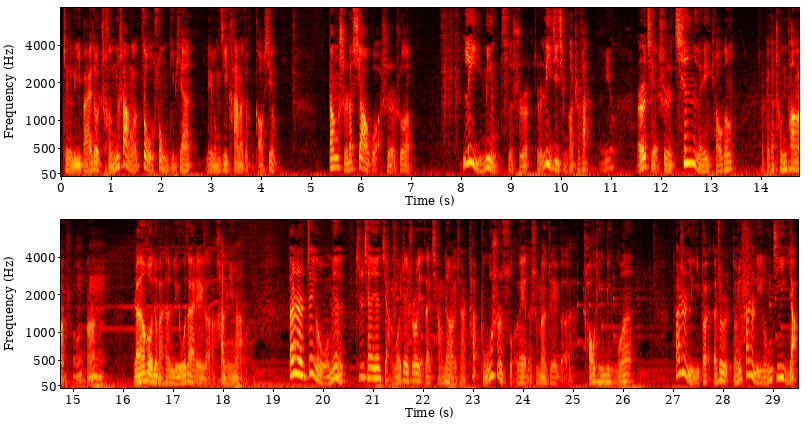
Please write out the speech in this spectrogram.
这个李白就呈上了奏颂一篇，李隆基看了就很高兴。当时的效果是说，立命赐食，就是立即请客吃饭，哎呦，而且是亲为调羹，就是给他盛汤啊，盛，啊嗯然后就把他留在这个翰林院了。但是这个我们也之前也讲过，这时候也再强调一下，他不是所谓的什么这个朝廷命官，他是李白，呃，就是等于他是李隆基养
